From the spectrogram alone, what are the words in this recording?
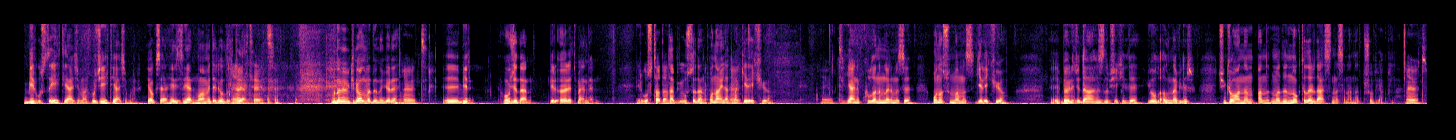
bir ustaya ihtiyacım var, hocaya ihtiyacım var. Yoksa her izleyen Muhammed Ali olur evet, yani. Evet. Bu da mümkün olmadığına göre evet. E, bir hocadan, bir öğretmenden, bir ustadan. Tabii ustadan onaylatmak evet. gerekiyor. Evet. Yani kullanımlarımızı ona sunmamız gerekiyor. Ee, böylece daha hızlı bir şekilde yol alınabilir. Çünkü o anlam anlamadığın noktaları da aslında sana anlatmış oluyor Abdullah. Evet.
